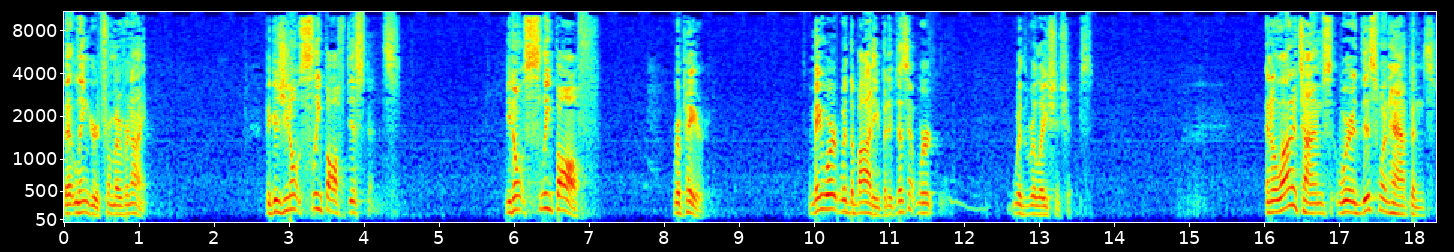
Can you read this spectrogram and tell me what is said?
that lingered from overnight. Because you don't sleep off distance. You don't sleep off repair. It may work with the body, but it doesn't work with relationships. And a lot of times, where this one happens,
